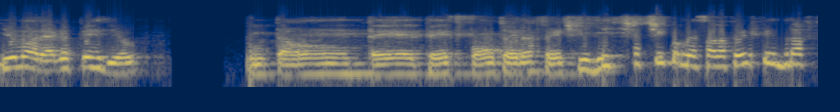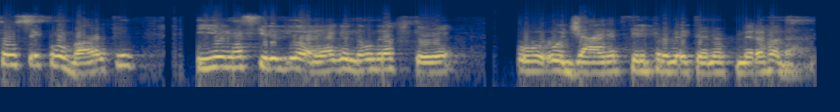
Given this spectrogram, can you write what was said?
e o Morega perdeu então tem, tem esse ponto aí na frente. Que já tinha começado na frente porque ele draftou o Saquon Barkley e o nosso querido Lorega não draftou o, o Giants que ele prometeu na primeira rodada.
